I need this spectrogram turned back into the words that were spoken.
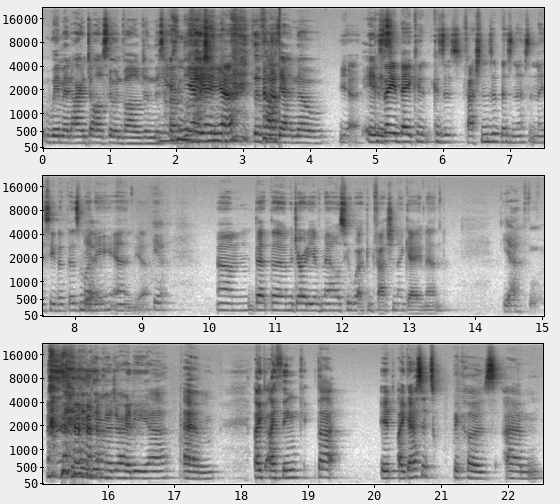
women aren't also involved in this Yeah, horrible yeah, fashion. yeah. the yeah, no, Yeah, because they they can because it's fashion's a business and they see that there's money and yeah, yeah, um, that the majority of males who work in fashion are gay men. yeah. the majority, yeah. Um, I I think that it. I guess it's because um,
